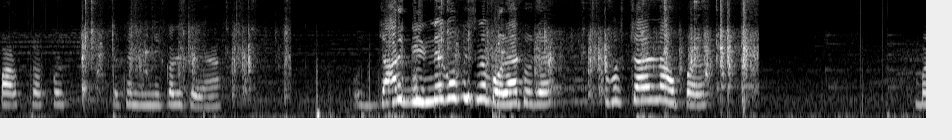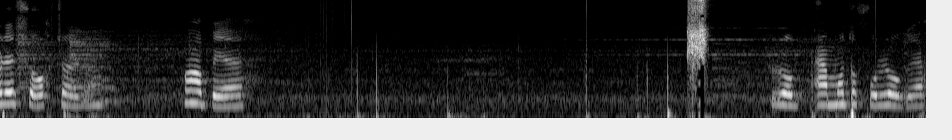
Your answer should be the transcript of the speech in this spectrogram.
पार्क को लेकिन निकल के हैं। यार, गिरने को किसने बोला है तुझे? तू बस चढ़ना ऊपर। बड़े शौक चढ़ रहे हैं। कहाँ पे है? चलो एमओ तो फुल हो गया।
